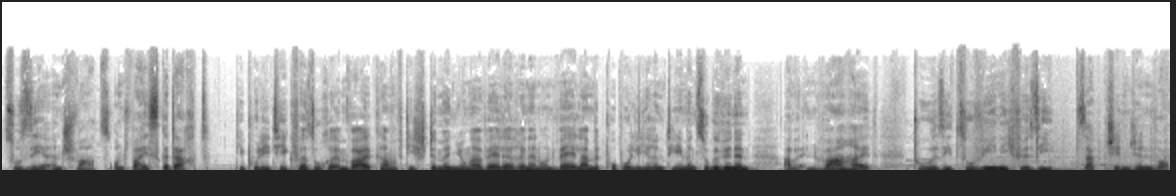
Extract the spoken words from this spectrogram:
zu sehr in Schwarz und Weiß gedacht. Die Politik versuche im Wahlkampf, die Stimmen junger Wählerinnen und Wähler mit populären Themen zu gewinnen. Aber in Wahrheit tue sie zu wenig für sie, sagt Shin Jin-wok.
